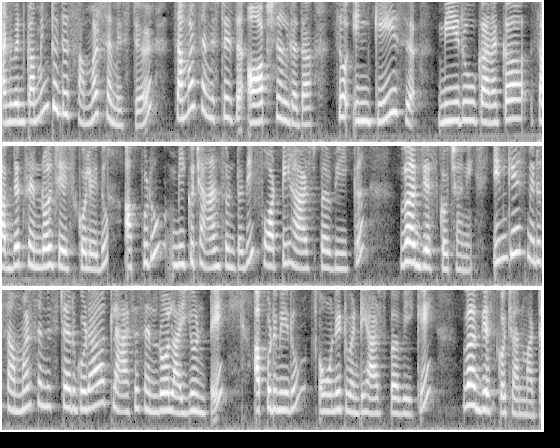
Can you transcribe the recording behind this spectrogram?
and when coming to the summer semester summer semester is optional కదా. సో ఇన్ కేస్ మీరు కనుక సబ్జెక్ట్స్ ఎన్రోల్ చేసుకోలేదు అప్పుడు మీకు ఛాన్స్ ఉంటుంది forty hours per week work చేసుకోవచ్చు అని ఇన్ కేస్ మీరు సమ్మర్ సెమిస్టర్ కూడా క్లాసెస్ ఎన్రోల్ అయ్యి ఉంటే అప్పుడు మీరు ఓన్లీ ట్వంటీ హార్స్ పర్ వీకే వర్క్ చేసుకోవచ్చు అనమాట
